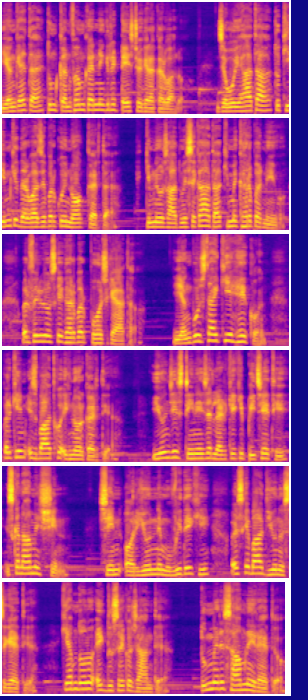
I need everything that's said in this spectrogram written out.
यंग कहता है, तुम कंफर्म करने के लिए टेस्ट वगैरह करवा लो। जब वो यहाँ था तो किम के दरवाजे पर कोई नॉक करता है। किम ने उस आदमी से कहा था कि मैं घर पर नहीं हूँ, पर फिर भी उसके घर पर पहुँच गया था। यंग पूछता है कि ये है कौन, पर किम इस बात को इग्नोर करती है। यून जिस टीनेजर लड़के के पीछे थी। इसका नाम है शिन। शिन और यून ने मूवी देखी और इसके बाद यून उसे कहती है कि हम दोनों एक दूसरे को जानते हैं। तुम मेरे सामने ही रहते हो।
